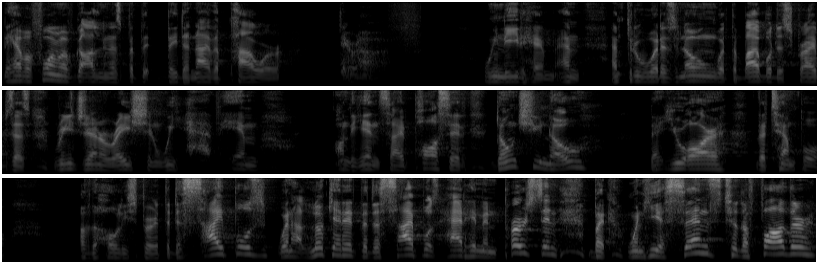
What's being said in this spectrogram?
They have a form of godliness, but they deny the power thereof. We need him. And, and through what is known, what the Bible describes as regeneration, we have him on the inside. Paul said, Don't you know that you are the temple of the Holy Spirit. The disciples, when I look at it, the disciples had him in person, but when he ascends to the Father,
